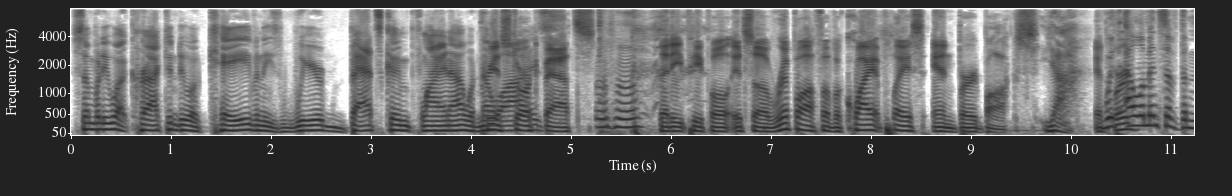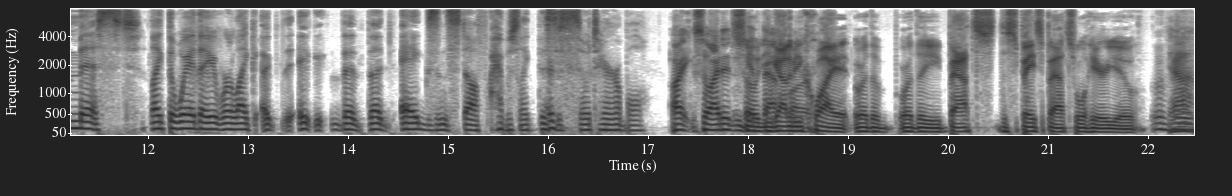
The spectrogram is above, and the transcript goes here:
somebody what cracked into a cave and these weird bats came flying out with no Prehistoric eyes. bats Mm-hmm. that eat people. It's a ripoff of A Quiet Place and Bird Box. Yeah. If With Bird- elements of the mist, like the way they were like uh, uh, the the eggs and stuff. I was like, this is so terrible. All right, so I didn't. so get you got to be quiet, or the or the bats, the space bats, will hear you. Yeah.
